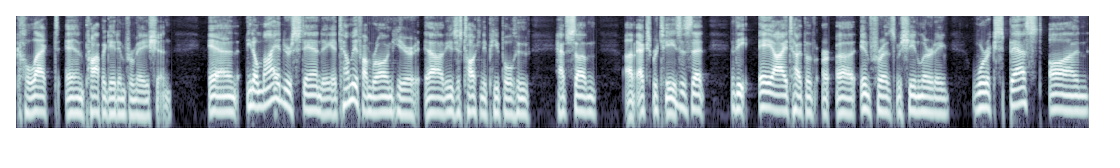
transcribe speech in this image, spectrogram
collect and propagate information. And you know, my understanding, and tell me if I'm wrong here. Uh, just talking to people who have some um, expertise is that the AI type of uh, uh, inference, machine learning, works best on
